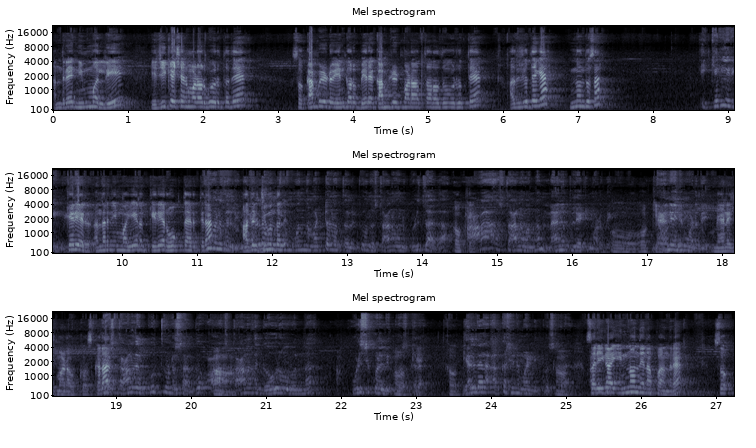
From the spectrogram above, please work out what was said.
ಅಂದರೆ ನಿಮ್ಮಲ್ಲಿ ಎಜುಕೇಷನ್ ಮಾಡೋರ್ಗೂ ಇರ್ತದೆ ಸೊ ಕಾಂಪಿಟೇಟಿವ್ ಹೆಂಗಾರು ಬೇರೆ ಕಾಂಪಿಟೇಟ್ ಮಾಡೋ ಥರದ್ದು ಇರುತ್ತೆ. ಅದ್ರ ಜೊತೆಗೆ ಇನ್ನೊಂದು ಸರ್? ಈ ಕೆರಿಯರ್ ಇಂಗ್ಲೀಷ್ ಕೆರಿಯರ್ ಅಂದ್ರೆ ನಿಮ್ಮ ಏನು ಕೆರಿಯರ್ ಹೋಗ್ತಾ ಇರ್ತೀರಾ? ಅದ್ರ ಜೀವನದಲ್ಲಿ ಒಂದು- ಮಟ್ಟದ ಮಟ್ಟವನ್ನು ತಲುಪಿ ಒಂದು ಸ್ಥಾನವನ್ನು ಕುಳಿತಾಗ. ಆ ಸ್ಥಾನವನ್ನ ಮ್ಯಾನಿಪುಲೇಟ್ ಮಾಡಬೇಕು. ಓಕೆ ಮ್ಯಾನೇಜ್ ಮಾಡಬೇಕು. ಮ್ಯಾನೇಜ್ ಮಾಡೋಕ್ಕೋಸ್ಕರ? ಸ್ಥಾನದಲ್ಲಿ ಕೂತ್ಕೊಂಡ್ರೆ ಸಾಕು ಆ ಸ್ಥಾನದ ಗೌರವವನ್ನ ಉಳಿಸಿಕೊಳ್ಳಲಿಕ್ಕೋಸ್ಕರ ಎಲ್ಲರ ಆಕರ್ಷಣೆ ಮಾಡಲಿಕ್ಕೋಸ್ಕರ. ಸರ್ ಈಗ ಇನ್ನೊಂದೇನಪ್ಪ ಅಂದ್ರೆ ಸೊ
